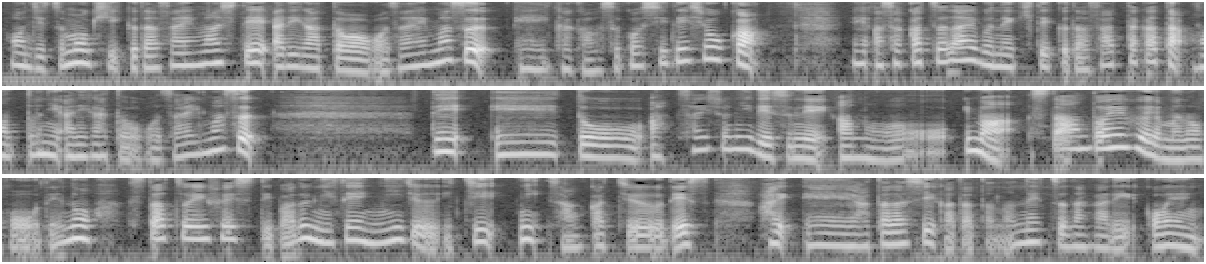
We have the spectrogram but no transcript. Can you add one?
本日もお聴きくださいましてありがとうございます。えーいかがお過ごしでしょうか、えー朝活ライブね来てくださった方本当にありがとうございます。で、えー、とあ最初にですねあの今スタンド FM の方でのスタツイフェスティバル2021に参加中です。はい、えー新しい方とのねつながりご縁、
